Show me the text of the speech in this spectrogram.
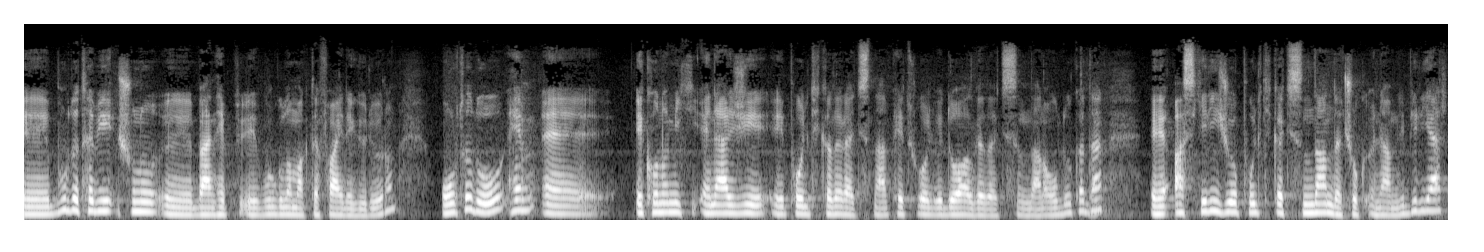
e, burada tabii şunu e, ben hep e, vurgulamakta fayda görüyorum. Orta Doğu hem e, ekonomik enerji e, politikaları açısından, petrol ve doğalgaz açısından olduğu kadar askeri jeopolitik açısından da çok önemli bir yer.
